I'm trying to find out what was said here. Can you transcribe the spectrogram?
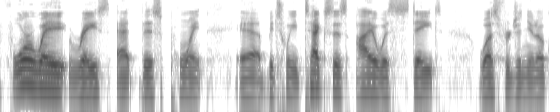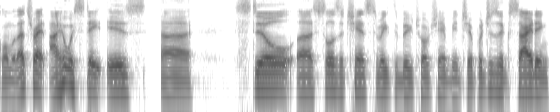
four way race at this point uh, between Texas, Iowa State, West Virginia, and Oklahoma. That's right. Iowa State is uh, still uh, still has a chance to make the Big 12 championship, which is exciting.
